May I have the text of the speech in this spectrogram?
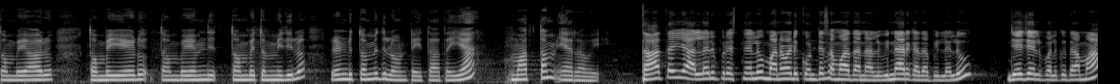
తొంభై ఆరు తొంభై ఏడు తొంభై ఎనిమిది తొంభై తొమ్మిదిలో రెండు తొమ్మిదిలో ఉంటాయి తాతయ్య. మొత్తం ఇరవై. తాతయ్య అల్లరి ప్రశ్నలు మనవడి కొంటె సమాధానాలు విన్నారు కదా పిల్లలు? జేజేలు పలుకుదామా?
